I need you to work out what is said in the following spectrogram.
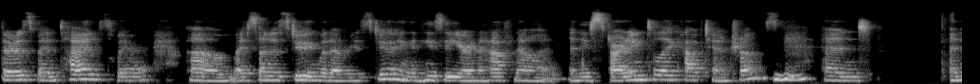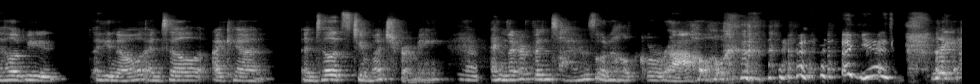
there's been times where um, my son is doing whatever he's doing, and he's a year and a half now, and, and he's starting to like have tantrums, mm-hmm. and and he'll be you know until I can't until it's too much for me. Yeah. And there have been times when I'll growl. yes. Like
